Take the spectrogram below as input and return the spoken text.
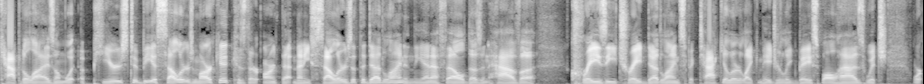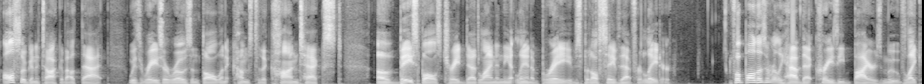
capitalize on what appears to be a seller's market because there aren't that many sellers at the deadline and the NFL doesn't have a crazy trade deadline spectacular like Major League Baseball has, which we're also going to talk about that with Razor Rosenthal when it comes to the context of baseball's trade deadline and the Atlanta Braves, but I'll save that for later. Football doesn't really have that crazy buyer's move. Like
